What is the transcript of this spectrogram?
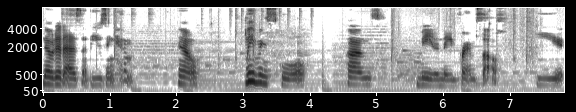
noted as abusing him. Now, leaving school, Hans made a name for himself. He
